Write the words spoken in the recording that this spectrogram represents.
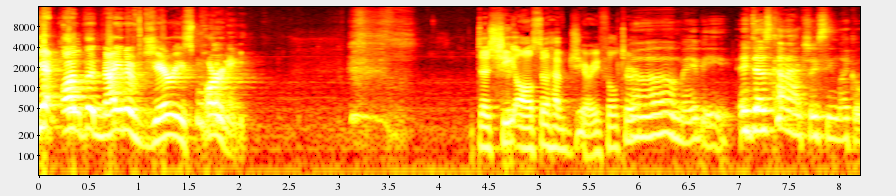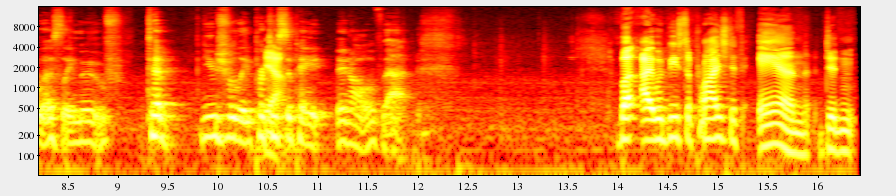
Yeah, on the night of Jerry's party. Does she also have Jerry filter? Oh, maybe it does kind of actually seem like a Leslie move to usually participate in all of that. But I would be surprised if Ann didn't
